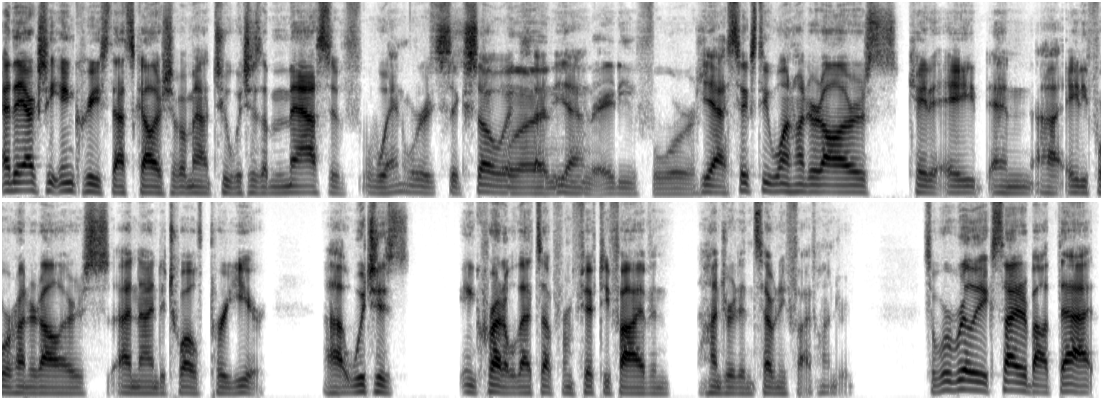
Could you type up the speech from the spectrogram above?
And they actually increased that scholarship amount too, which is a massive win. We're so excited. Yeah. 84. Yeah. $6,100 K to eight and uh, $8,400 uh, nine to 12 per year, uh, which is incredible. That's up from 55 and 100 and 7,500. So we're really excited about that.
